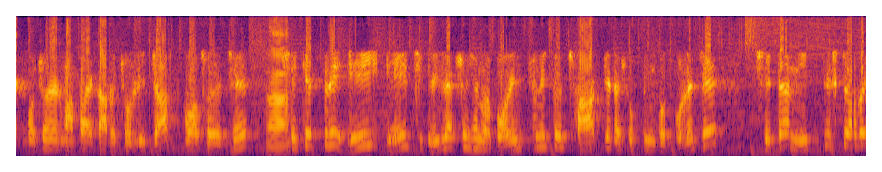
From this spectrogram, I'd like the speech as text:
এক বছরের মাথায় কারও চল্লিশ জাস্ট ক্রস হয়েছে। হ্যাঁ। সেক্ষেত্রে এই এজ রিল্যাক্সেশন বা বয়সজনিত ছাড় যেটা সুপ্রিম কোর্ট বলেছে সেটা নির্দিষ্টভাবে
